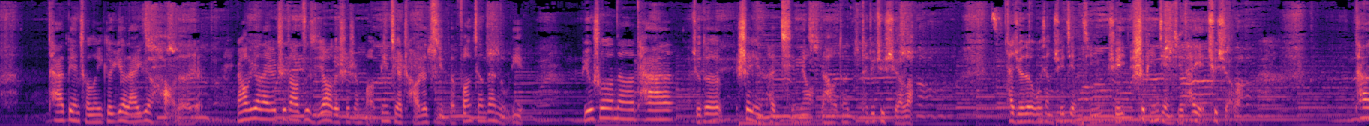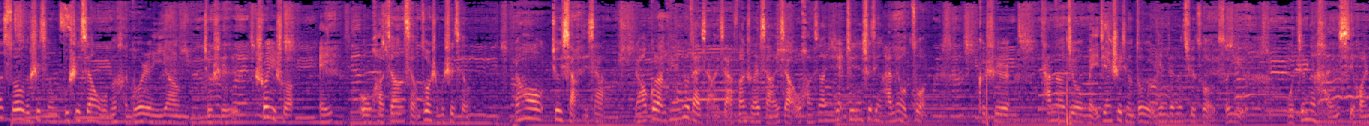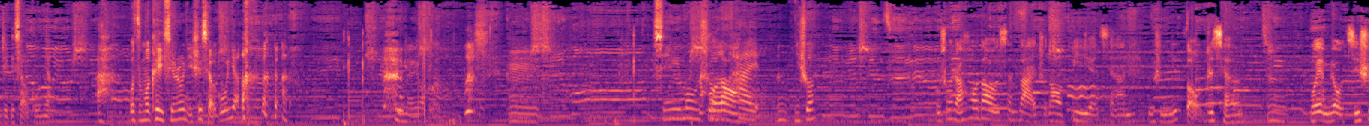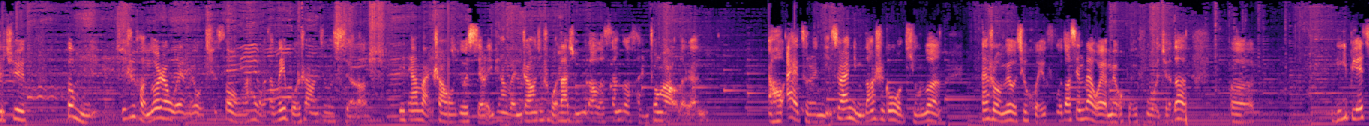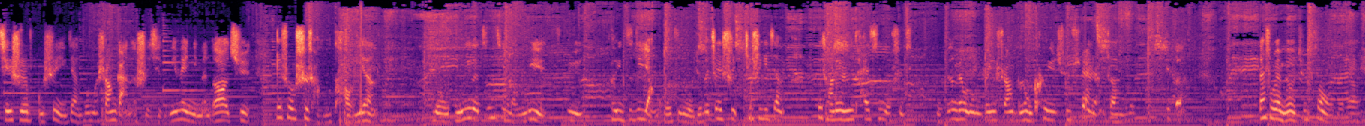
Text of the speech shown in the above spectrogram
他变成了一个越来越好的人。然后越来越知道自己要的是什么，并且朝着自己的方向在努力。比如说呢，他觉得摄影很奇妙，然后他他就去学了。他觉得我想学剪辑，学视频剪辑，他也去学了。他所有的事情不是像我们很多人一样，就是说一说，哎，我好像想做什么事情，然后就想一下，然后过两天又再想一下，翻出来想一想，我好像这件这件事情还没有做，可是他呢就每一件事情都有认真的去做，所以我真的很喜欢这个小姑娘啊！我怎么可以形容你是小姑娘？没有，嗯，咸鱼梦说嗨，嗯，你说。我说，然后到现在，直到毕业前，就是你走之前，嗯，我也没有及时去送你。其实很多人我也没有去送。然后我在微博上就写了，那天晚上我就写了一篇文章，就是我大学遇到了三个很重要的人，然后艾特了你。虽然你们当时给我评论，但是我没有去回复，到现在我也没有回复。我觉得，呃，离别其实不是一件多么伤感的事情，因为你们都要去接受市场的考验。有独立的经济能力去可以自己养活自己，我觉得这是这是一件非常令人开心的事情。我觉得没有那么悲伤，不用刻意去渲染这样一个气氛。但是我也没有去送，我觉得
